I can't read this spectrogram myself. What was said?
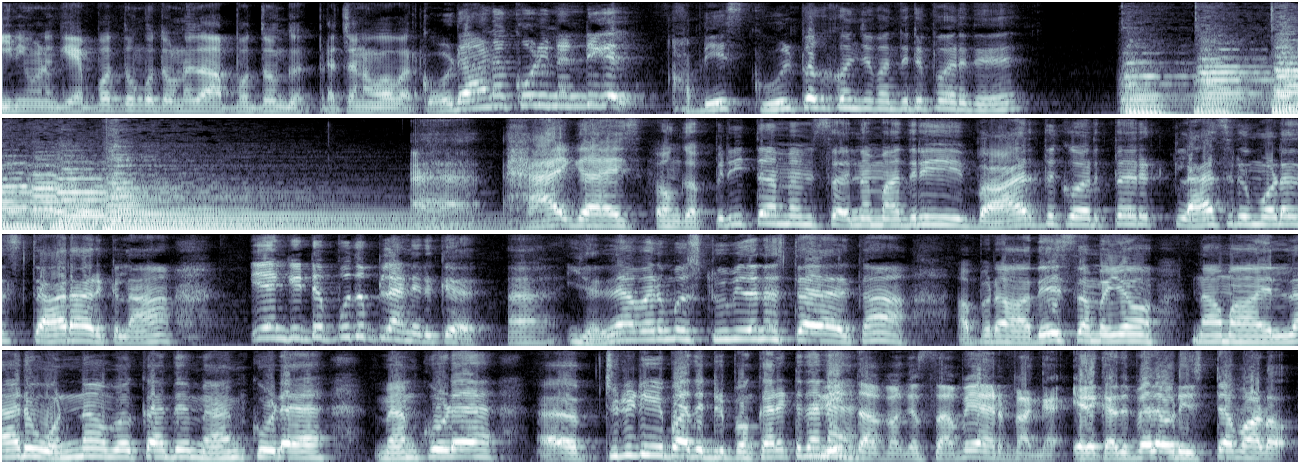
இனி உனக்கு எப்போ தூங்க தோணுதோ அப்போ தூங்கு. பிரச்சனை ஓவர் கோடான கோடி நன்றிகள். அப்படியே ஸ்கூல் பக்கம் கொஞ்சம் வந்துட்டு போறது. ஹாய் காய்ஸ் உங்க பிரீதா மேம் சொன்ன மாதிரி வாரத்துக்கு ஒருத்தர் கிளாஸ் ரூமோட ஸ்டாரா இருக்கலாம். என்கிட்ட புது பிளான் இருக்கு. எல்லா வாரமும் ஸ்டூவி தானே ஸ்டாரா இருக்கான். அப்புறம் அதே சமயம் நாம எல்லாரும் ஒண்ணா உட்காந்து மேம் கூட மேம் கூட சுட்டிடியை பார்த்துட்டு இருப்போம். கரெக்ட் தானே? பார்க்க சபையா இருப்பாங்க. எனக்கு அது மேல ஒரு இஷ்டமாடும்.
